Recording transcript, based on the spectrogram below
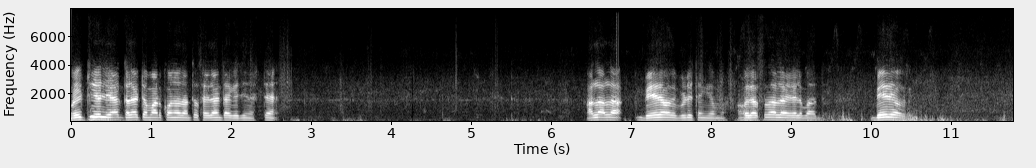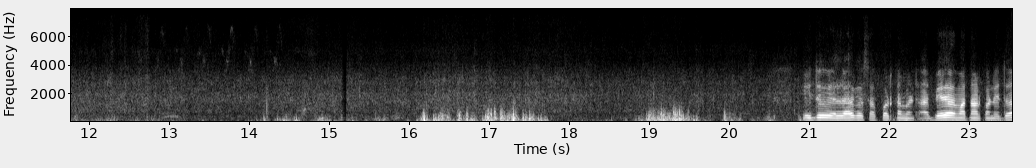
ವೈಟ್ರಿಯಲ್ಲಿ ಯಾಕೆ ಗಲಾಟೆ ಮಾಡ್ಕೊಳೋದು ಅಂತ ಸೈಲೆಂಟ್ ಆಗಿದ್ದೀನಿ ಅಷ್ಟೇ. ಅಲ್ಲ ಅಲ್ಲ, ಬೇರೆಯವರು ಬಿಡಿ ತಂಗಿಯಮ್ಮ. ಅವ್ರ ಹೆಸರೆಲ್ಲ ಹೇಳ್ಬಾರ್ದು. ಬೇರೆಯವರು. ಇದು ಎಲ್ಲರಿಗೂ ಸಪೋರ್ಟ್ ಕಮೆಂಟ್ ಬೇರೆಯವ್ರು ಮಾತನಾಡ್ಕೊಂಡಿದ್ದು.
